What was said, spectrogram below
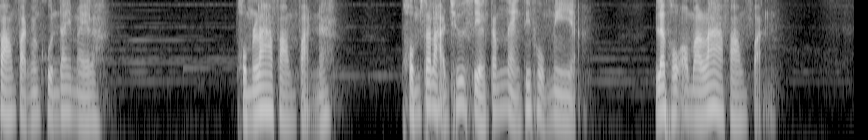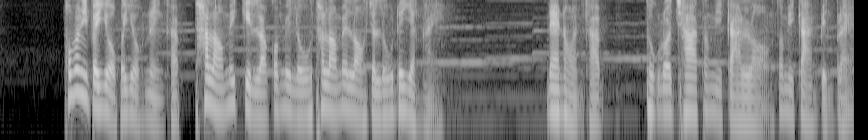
ความฝันของคุณได้ไหมล่ะ ผมล่าความฝันนะ ผมสละชื่อเสียงตำแหน่งที่ผมมีอะ แล้วผมเอามาล่าความฝัน เพราะมันมีประโยคประโยคหนึ่งครับ ถ้าเราไม่กินเราก็ไม่รู้ ถ้าเราไม่ลองจะรู้ได้ยังไง แน่นอนครับ ทุกรสชาติต้องมีการลองต้องมีการเปลี่ยนแปลง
